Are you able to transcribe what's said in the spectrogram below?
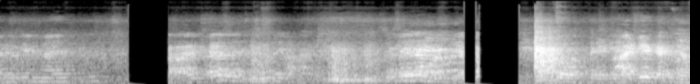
I did that.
